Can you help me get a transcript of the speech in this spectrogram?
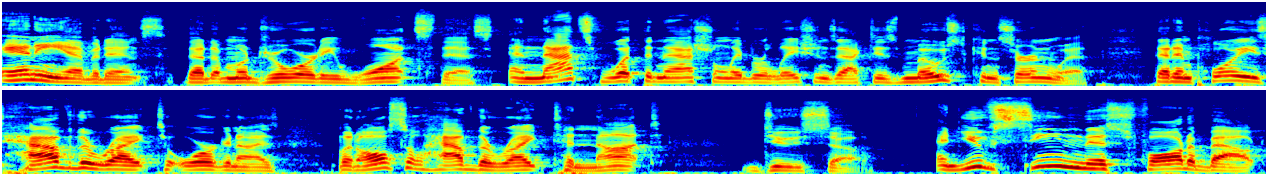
any evidence that a majority wants this. And that's what the National Labor Relations Act is most concerned with that employees have the right to organize, but also have the right to not do so. And you've seen this fought about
